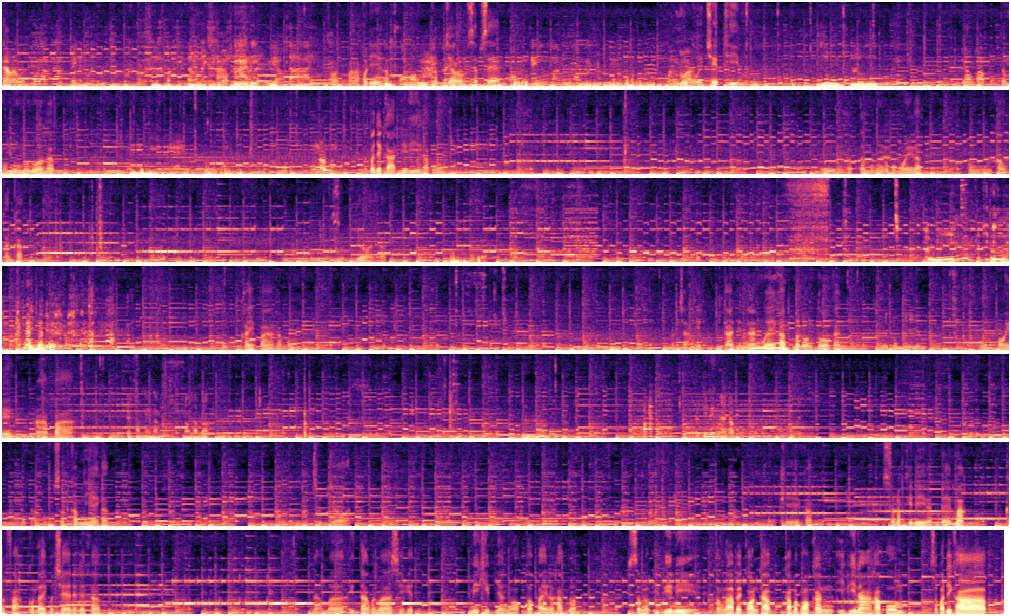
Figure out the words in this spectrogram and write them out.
แซ่บครับผมแล้วทำไมขาดีดีเกี่ยวตายทอดปลาพอดีครับของน้องมันกับเจ้าแซ่บมันนัวๆโดยเชฟทีมลุงลุงเรื่องครับตำบักหุ่งนัวๆครับ ครับบรรยากาศดีๆครับผมครับตำบักหุ่งกับหอยครับโอ้เข้ากันครับ สุดยอดครับเอ้ยกับที่หนึ่งเนี่ย ไข่ปลาครับผมหลังจากเหตุการเห็นงานเมื่อยครับ มารวมตัวกันเออต้มพอดีกันงมหอยหาปลาจะทำในน้ำน้องทำเนาะแต่ที่หนึ่งไงครับครับผมสดคำนี้ครับ ครับสำหรับคลิปนี้ครับผู้ใดมักก็ฝากกดไลค์กดแชร์ด้วยนะครับแล้วมาติดตามกันว่าสิเฮ็ดมีคลิปยังออกต่อไปนะครับเนาะสำหรับอีพีนี้ต้องลาไปก่อนครับ กลับมาพอกันอีพีหน้าครับผม สวัสดีครับ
